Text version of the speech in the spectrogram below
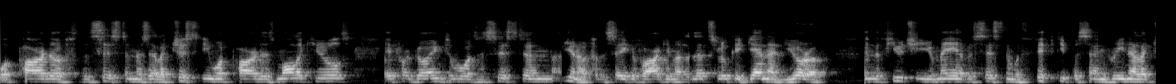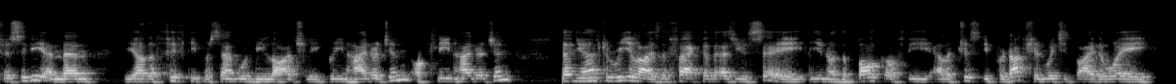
what part of the system is electricity, what part is molecules, if we're going towards a system, you know, for the sake of argument, let's look again at Europe. In the future, you may have a system with 50% green electricity, and then the other 50% would be largely green hydrogen or clean hydrogen then you have to realize the fact that, as you say, you know, the bulk of the electricity production, which is, by the way,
